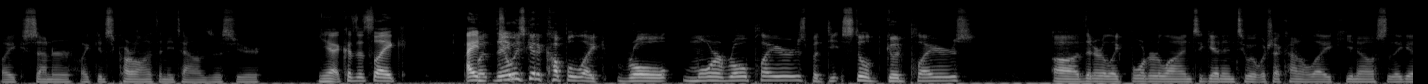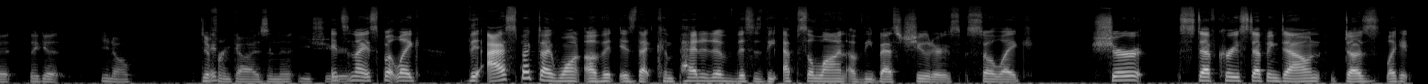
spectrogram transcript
like center, like it's Karl-Anthony Towns this year. yeah, because it's like I but they do- always get a couple like role more role players, but de- still good players uh, that are like borderline to get into it, which I kind of like, you know. So they get they get you know different guys in it each year. It's nice, but like the aspect I want of it is that competitive. This is the epsilon of the best shooters. So like, sure, Steph Curry stepping down does like it.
